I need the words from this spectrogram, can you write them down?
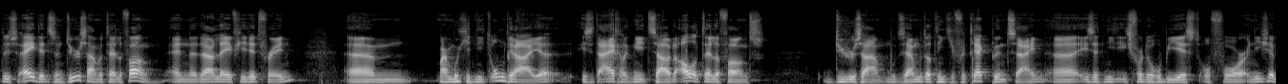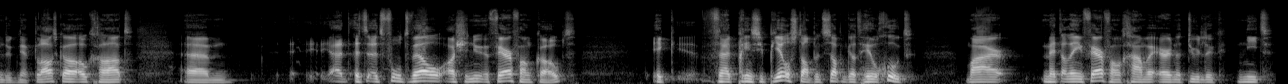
Dus, hey, dit is een duurzame telefoon. En uh, daar leef je dit voor in. Um, maar moet je het niet omdraaien, is het eigenlijk niet, zouden alle telefoons duurzaam moeten zijn? Moet dat niet je vertrekpunt zijn? Is het niet iets voor de hobbyist of voor een niche? We hebben natuurlijk net Glasgow ook gehad. Um, het, het voelt wel, als je nu een Fairphone koopt ik, vanuit principieel standpunt snap ik dat heel goed. Maar met alleen Fairphone gaan we er natuurlijk niet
